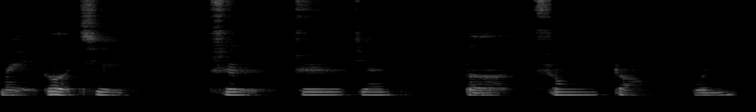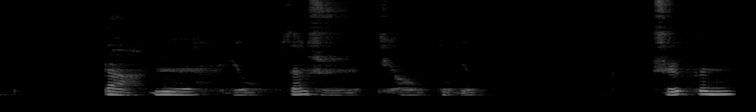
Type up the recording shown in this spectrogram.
每个气室之间的生长纹，大约有三十条左右，十分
